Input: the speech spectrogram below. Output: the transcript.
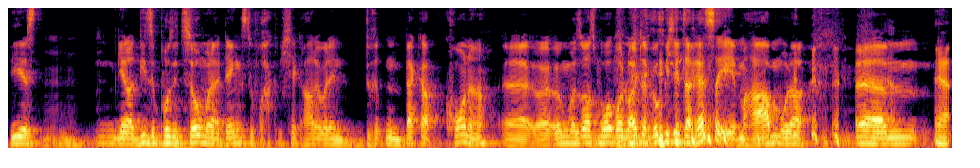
wie ist mhm. genau diese Position, wo du denkst, du fragst mich ja gerade über den dritten Backup Corner, äh, oder irgendwas sowas, wo, wo Leute wirklich Interesse eben haben oder ähm, ja.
